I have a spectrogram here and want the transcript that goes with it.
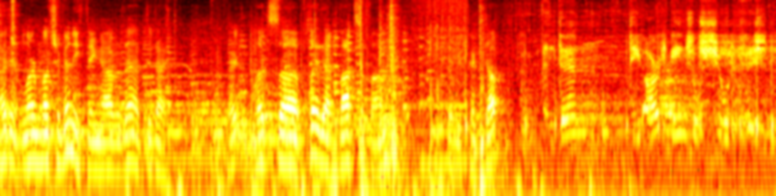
I didn't learn much of anything out of that, did I? Alright, let's uh, play that voxophone that we picked up. And then the archangel showed a vision.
